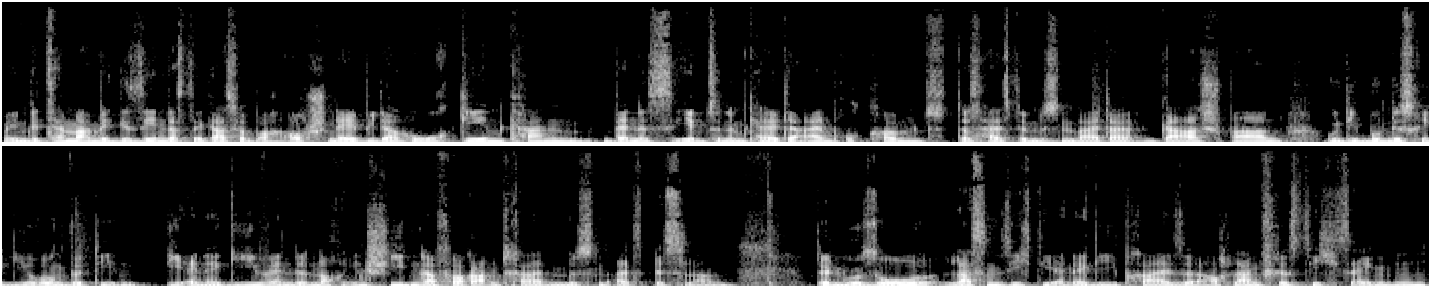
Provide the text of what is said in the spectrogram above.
Im Dezember haben wir gesehen, dass der Gasverbrauch auch schnell wieder hochgehen kann, wenn es eben zu einem Kälteeinbruch kommt. Das heißt, wir müssen weiter Gas sparen und die Bundesregierung wird die, die Energiewende noch entschiedener vorantreiben müssen als bislang. Denn nur so lassen sich die Energiepreise auch langfristig senken.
